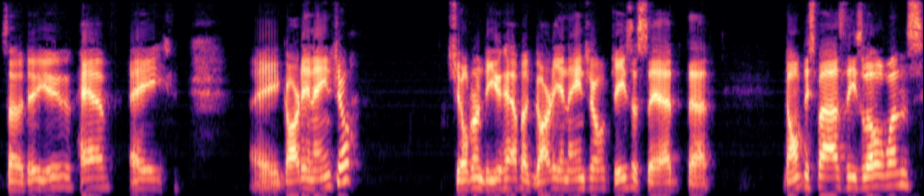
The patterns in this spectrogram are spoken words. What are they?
So, do you have a, a guardian angel? Children, do you have a guardian angel? Jesus said that don't despise these little ones.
